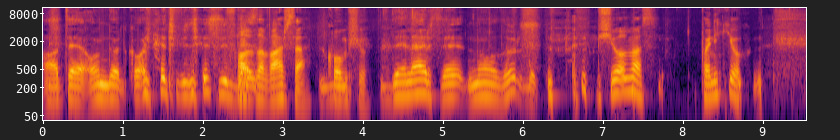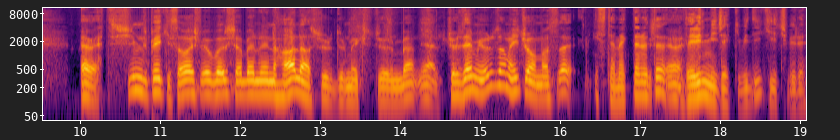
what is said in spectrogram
AT-14 Kornet füzesi fazla varsa komşu delerse ne olur? bir şey olmaz. Panik yok. Evet şimdi peki savaş ve barış haberlerini hala sürdürmek istiyorum ben. Yani çözemiyoruz ama hiç olmazsa. istemekten öte evet. verilmeyecek gibi değil ki hiçbiri.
